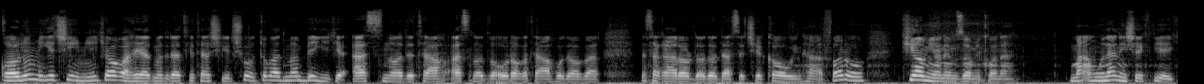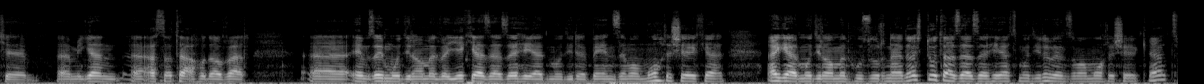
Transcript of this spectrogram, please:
قانون میگه چی؟ میگه که آقا هیئت مدیریت که تشکیل شد تو بعد من بگی که اسناد ته... اسناد و اوراق تعهد آور مثل قرارداد دست چکا و این حرفا رو کیا میان امضا می‌کنن؟ معمولا این شکلیه که میگن اسناد تعهد آور امضای مدیر عامل و یکی از اعضای هیئت مدیره به انضمام مهر شرکت. اگر مدیر عامل حضور نداشت دو تا از اعضای هیئت مدیره به انضمام مهر شرکت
